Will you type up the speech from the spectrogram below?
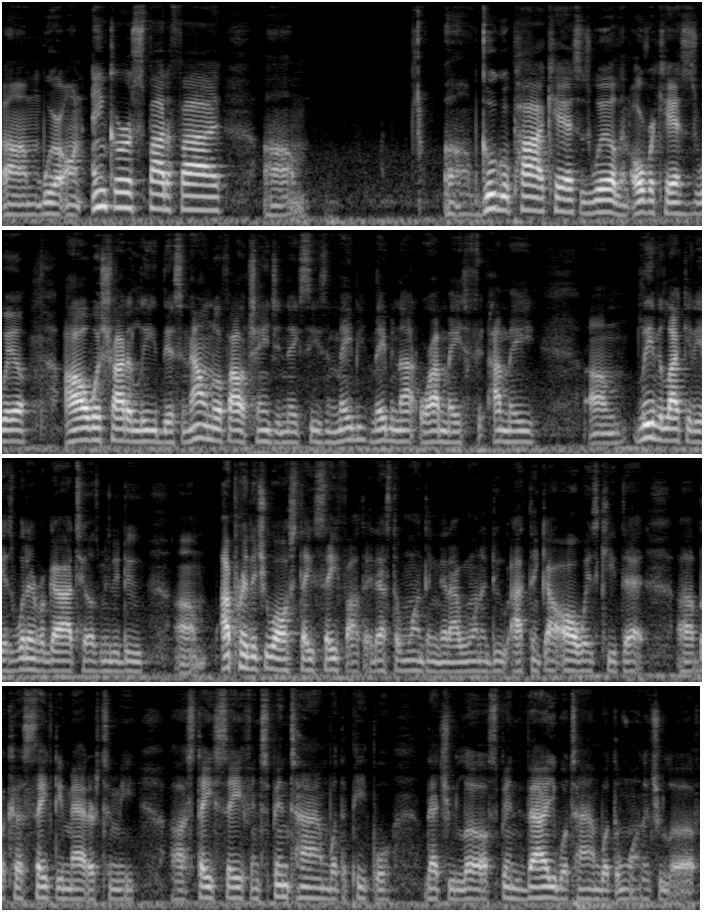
Um, we're on Anchor, Spotify, um, um, Google Podcasts as well, and Overcast as well. I always try to lead this, and I don't know if I'll change it next season. Maybe, maybe not, or I may, I may um, leave it like it is, whatever God tells me to do. Um, I pray that you all stay safe out there. That's the one thing that I want to do. I think I always keep that uh, because safety matters to me. Uh, stay safe and spend time with the people that you love. Spend valuable time with the one that you love.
